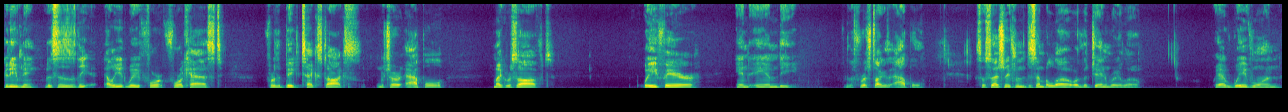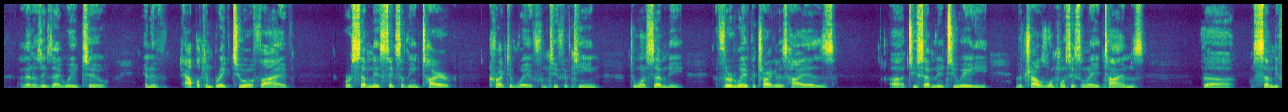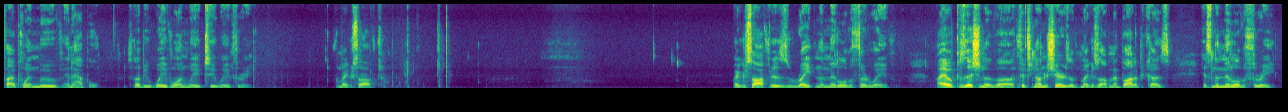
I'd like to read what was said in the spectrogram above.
Good evening. This is the Elliott Wave for- forecast for the big tech stocks, which are Apple, Microsoft, Wayfair, and AMD. The first stock is Apple. So essentially, from the December low or the January low, we have Wave 1 and then a zigzag Wave 2. And if Apple can break 205 or 76 of the entire corrective wave from 215 to 170, third wave could target as high as uh, 270 to 280 if it travels 1.618 times the 75 point move in Apple. So that'd be wave one, wave two, wave three. For Microsoft, Microsoft is right in the middle of a third wave. I have a position of uh, 1,500 shares of Microsoft, and I bought it because it's in the middle of a three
